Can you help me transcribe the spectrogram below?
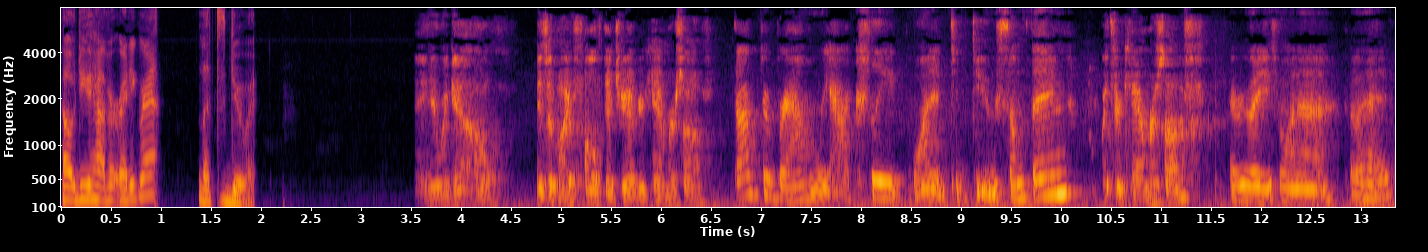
oh, do you have it ready, Grant? Let's do it. Hey, here we go. Is it my fault that you have your cameras off? Dr. Brown, we actually wanted to do something. With your cameras off? Everybody just want to go ahead?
